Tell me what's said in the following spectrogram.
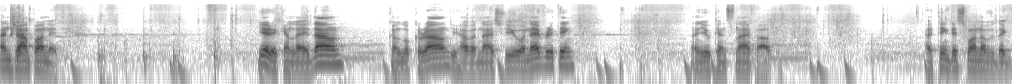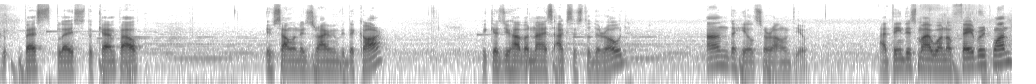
and jump on it. Here you can lay down, you can look around, you have a nice view on everything. And you can snipe out. I think this is one of the best place to camp out if someone is driving with the car because you have a nice access to the road and the hills around you. I think this is my one of favorite one.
